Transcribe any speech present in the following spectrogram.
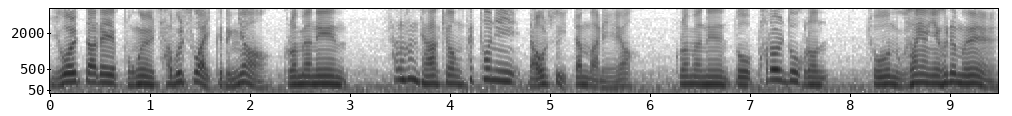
6월 달에 봉을 잡을 수가 있거든요. 그러면은 상승 장악형 패턴이 나올 수 있단 말이에요. 그러면은 또 8월도 그런 좋은 우상향의 흐름을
